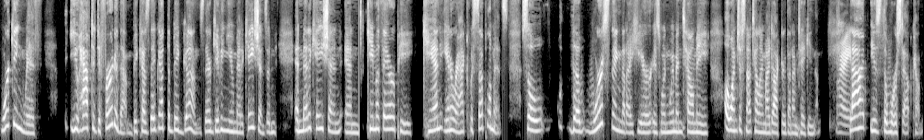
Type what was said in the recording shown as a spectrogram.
working with you have to defer to them because they've got the big guns. They're giving you medications and and medication and chemotherapy can interact with supplements. So the worst thing that I hear is when women tell me, "Oh, I'm just not telling my doctor that I'm taking them." Right. That is the worst outcome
